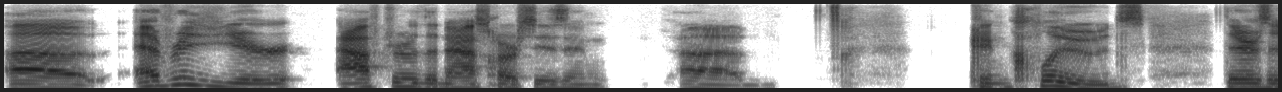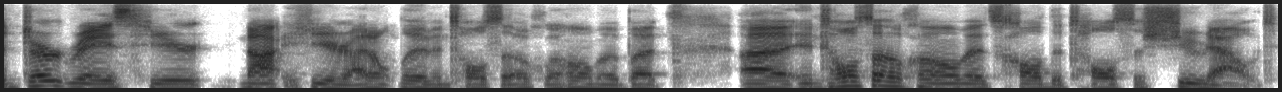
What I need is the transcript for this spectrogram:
uh, every year after the NASCAR season um, concludes, there's a dirt race here. Not here. I don't live in Tulsa, Oklahoma, but uh, in Tulsa, Oklahoma, it's called the Tulsa Shootout.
